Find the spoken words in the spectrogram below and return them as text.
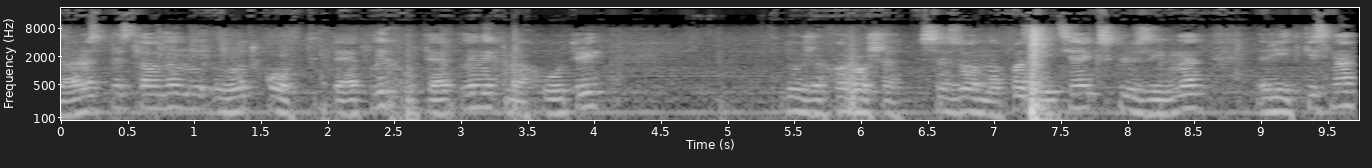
Зараз представлений лот кофт теплих, утеплених на хутрі. Дуже хороша сезонна позиція, ексклюзивна, рідкісна.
